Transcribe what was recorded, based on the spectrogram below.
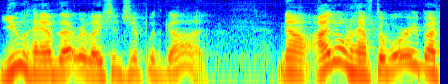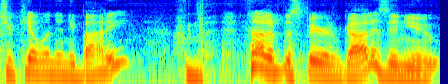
you have that relationship with God. Now, I don't have to worry about you killing anybody, not if the Spirit of God is in you.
